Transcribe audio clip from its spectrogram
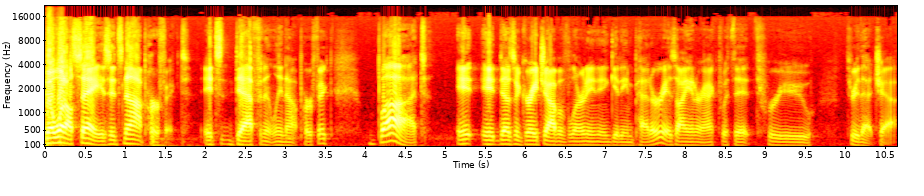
Now, what I'll say is it's not perfect. It's definitely not perfect, but it it does a great job of learning and getting better as I interact with it through through that chat.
